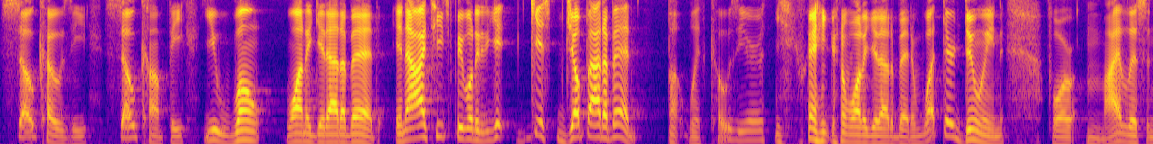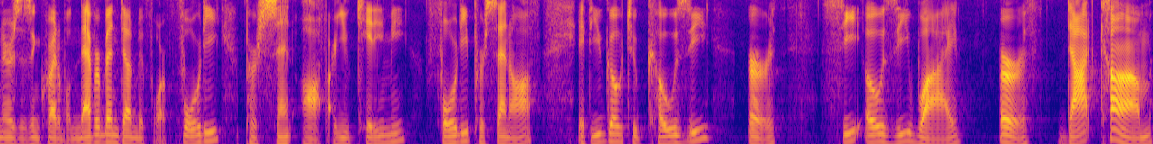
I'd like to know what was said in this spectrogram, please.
so cozy, so comfy, you won't want to get out of bed. And now I teach people to get just jump out of bed. But with Cozy Earth, you ain't to want to get out of bed. And what they're doing for my listeners is incredible. Never been done before. 40% off. Are you kidding me? 40% off. If you go to Cozy Earth, C O Z Y, Earth, com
